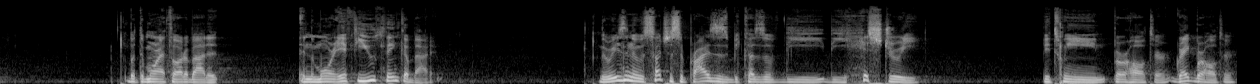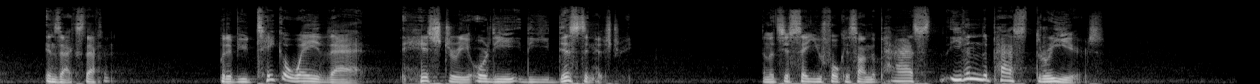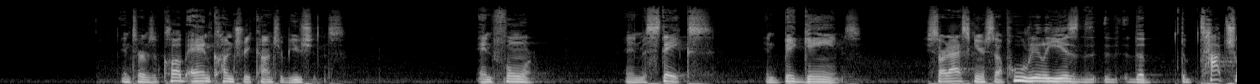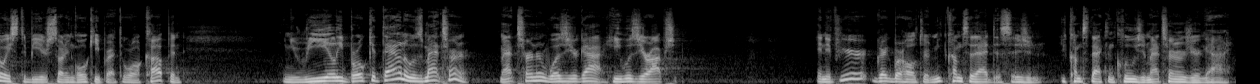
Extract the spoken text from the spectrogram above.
But the more I thought about it, and the more if you think about it, the reason it was such a surprise is because of the the history between Berhalter, Gregg Berhalter, and Zach Steffen. But if you take away that history or the, the distant history, and let's just say you focus on the past, even the past three years, in terms of club and country contributions, and form, and mistakes, and big games, you start asking yourself who really is the, the, the top choice to be your starting goalkeeper at the World Cup. And when you really broke it down, it was Matt Turner. Matt Turner was your guy, he was your option. And if you're Gregg Berhalter and you come to that decision, you come to that conclusion, Matt Turner's your guy.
